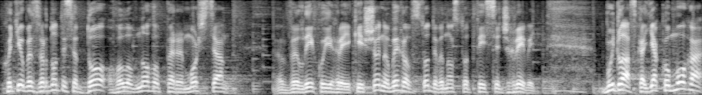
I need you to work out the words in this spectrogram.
хотів би звернутися до головного переможця великої гри, який щойно виграв 190 тисяч гривень. Будь ласка, якомога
